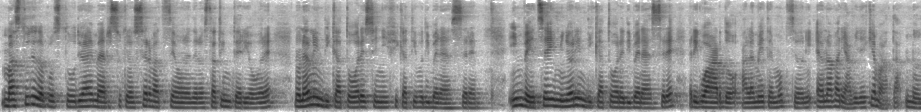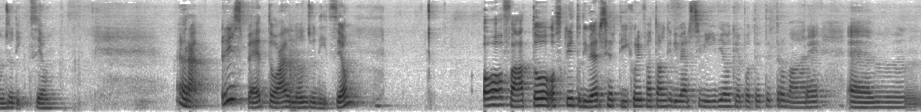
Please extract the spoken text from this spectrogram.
ma studio dopo studio è emerso che l'osservazione dello stato interiore non è un indicatore significativo di benessere. Invece il migliore indicatore di benessere riguardo alla meta emozioni è una variabile chiamata non giudizio. Allora, rispetto al non giudizio, ho fatto, ho scritto diversi articoli, ho fatto anche diversi video che potete trovare ehm,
